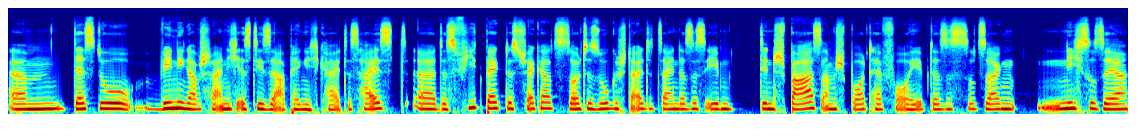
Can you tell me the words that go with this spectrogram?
ähm, desto weniger wahrscheinlich ist diese Abhängigkeit. Das heißt, äh, das Feedback des Trackers sollte so gestaltet sein, dass es eben den Spaß am Sport hervorhebt, dass es sozusagen nicht so sehr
